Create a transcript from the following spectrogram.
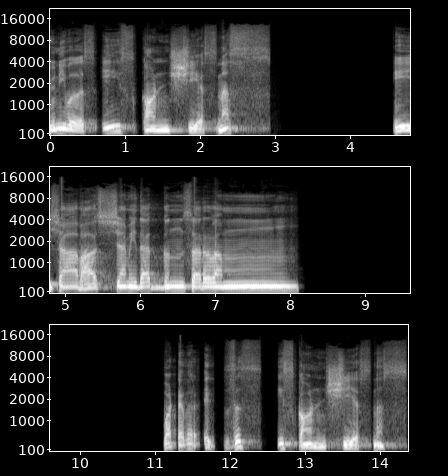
Universe is consciousness. Isha Ishabhashyamidagun sarvam. Whatever exists is consciousness.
